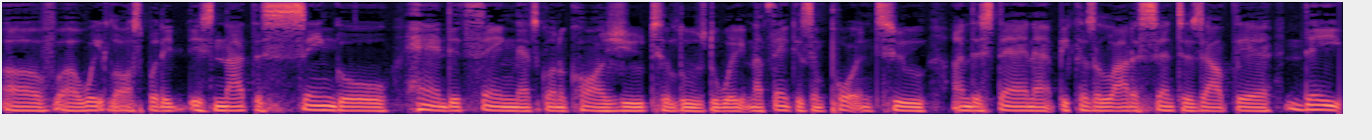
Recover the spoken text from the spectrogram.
of uh, weight loss. But it is not the single-handed thing that's going to cause you to lose the weight. And I think it's important to understand that because a lot of centers out there they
